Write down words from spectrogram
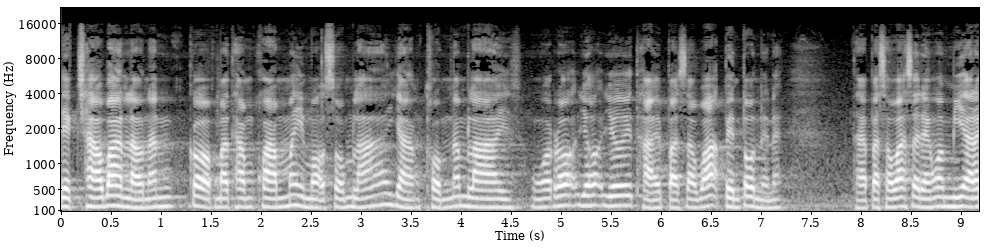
เด็กชาวบ้านเหล่านั้นก็มาทำความไม่เหมาะสมหลายอย่างถมน้ำลาย หัวเราะเยาะเย้ยถ่ายปัสสาวะเป็นต้นเนี่ยนะถ่ายปัสสาวะแสดงว่ามีอะไร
